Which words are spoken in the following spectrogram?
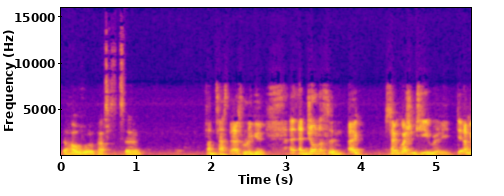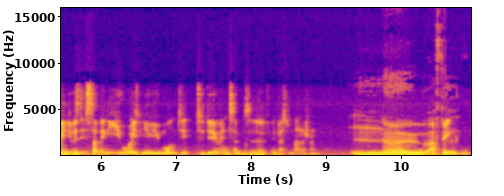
the whole wheel has to turn. Fantastic, that's really good. And Jonathan, uh, same question to you, really. I mean, was it something you always knew you wanted to do in terms of investment management? No, I think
